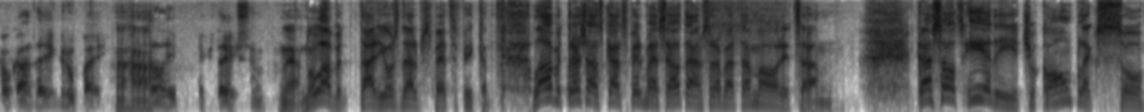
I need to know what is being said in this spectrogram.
kaut kādai grupai dalībnieku. Jā, nu labi, tā ir jūsu darba specifika. Labi, trešās kārtas pirmais jautājums Robertam Moricam. Kā sauc ierīču kompleksu,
